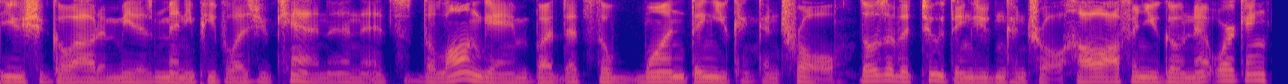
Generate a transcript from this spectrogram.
you should go out and meet as many people as you can. And it's the long game, but that's the one thing you can control. Those are the two things you can control how often you go networking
